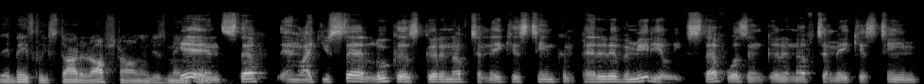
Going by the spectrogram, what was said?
They basically started off strong and just made. Yeah, and Steph, and like you said, Luka's good enough to make his team competitive immediately. Steph wasn't good enough to make his team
